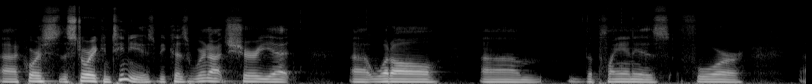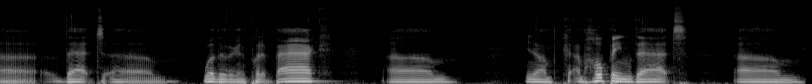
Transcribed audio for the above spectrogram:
uh, of course, the story continues because we're not sure yet uh, what all um, the plan is for uh, that, um, whether they're going to put it back. Um, you know, I'm, I'm hoping that um,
